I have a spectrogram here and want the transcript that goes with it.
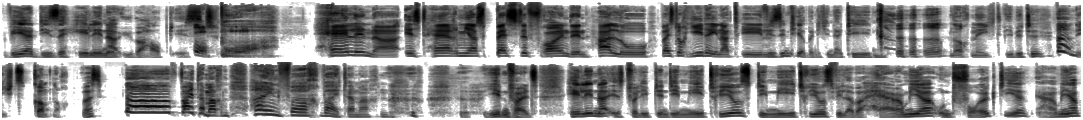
wer diese Helena überhaupt ist. Oh, boah. Helena ist Hermias beste Freundin. Hallo, weiß doch jeder in Athen. Wir sind hier aber nicht in Athen. noch nicht. Wie bitte? Ah, nichts, kommt noch. Was? Na, weitermachen. Einfach weitermachen. Jedenfalls, Helena ist verliebt in Demetrius, Demetrius will aber Hermia und folgt ihr, Hermia,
